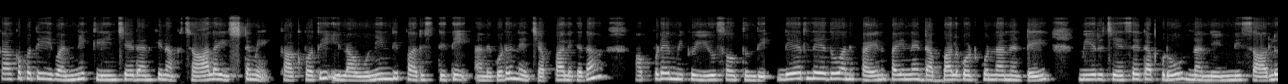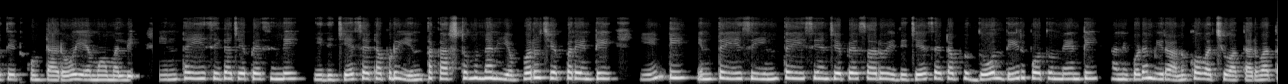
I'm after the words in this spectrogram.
కాకపోతే ఇవన్నీ క్లీన్ చేయడానికి నాకు చాలా ఇష్టమే. కాకపోతే ఇలా ఉనింది పరిస్థితి అని కూడా నేను చెప్పాలి కదా. అప్పుడే మీకు యూస్ అవుతుంది. లేదు లేదు అని పైన పైనే డబ్బాలు కొట్టుకున్నానంటే మీరు చేసేటప్పుడు నన్ను ఎన్నిసార్లు తిట్టుకుంటారో ఏమో మళ్ళీ. ఇంత ఈజీగా చెప్పేసింది. ఇది చేసేటప్పుడు ఇంత కష్టం ఉందని ఎవ్వరూ చెప్పరేంటి? ఏంటి? ఇంత ఈజీ ఇంత ఈజీ అని చెప్పేశారు. ఇది చేసేటప్పుడు దోలు తీరిపోతుంది ఏంటి అని కూడా మీరు అనుకోవచ్చు ఆ తర్వాత.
